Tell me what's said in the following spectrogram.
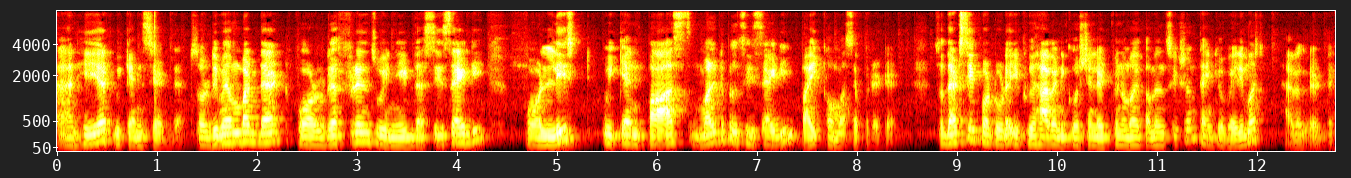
and here we can set that. So remember that for reference we need the sysid for list we can pass multiple sysid by comma separated so that's it for today. If you have any question, let me know in my comment section. Thank you very much. Have a great day.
